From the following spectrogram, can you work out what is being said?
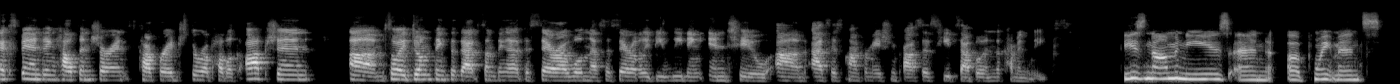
expanding health insurance coverage through a public option. Um, so I don't think that that's something that Becerra will necessarily be leading into um, as his confirmation process heats up in the coming weeks. These nominees and appointments,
